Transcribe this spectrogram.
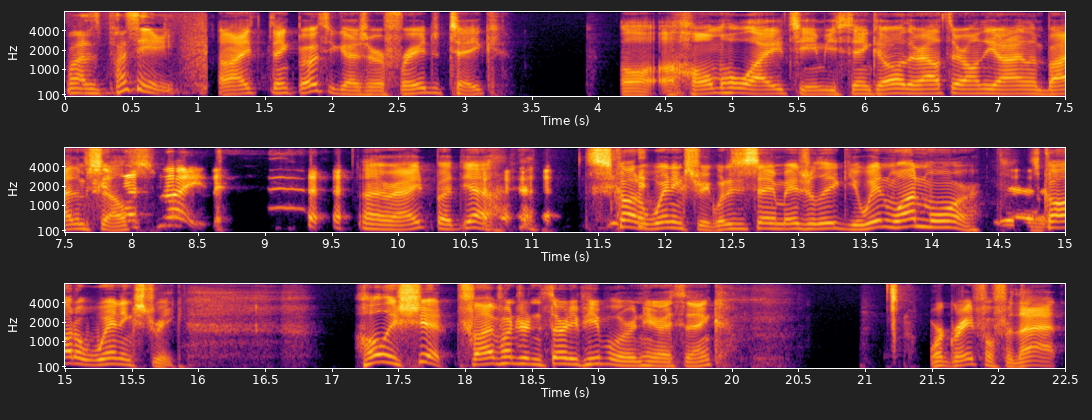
was pussy. I think both you guys are afraid to take a, a home Hawaii team. You think, oh, they're out there on the island by themselves. That's right. All right, but yeah, it's called a winning streak. What does he say in Major League? You win one more. It's called a winning streak. Holy shit, 530 people are in here. I think we're grateful for that.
